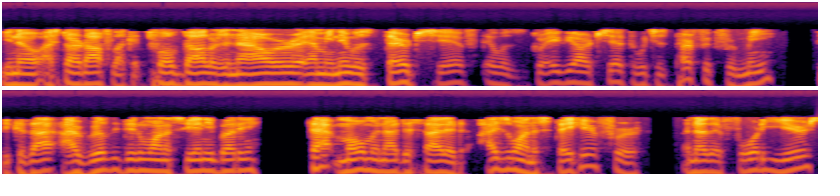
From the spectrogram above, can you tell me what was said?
you know, I started off like at twelve dollars an hour. I mean, it was third shift, it was graveyard shift, which is perfect for me because I, I really didn't want to see anybody. That moment, I decided I just want to stay here for another 40 years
